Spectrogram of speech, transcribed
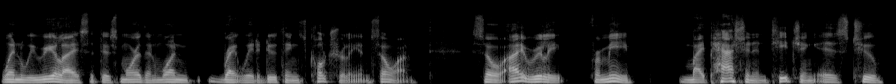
when we realize that there's more than one right way to do things culturally and so on so i really for me my passion in teaching is to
